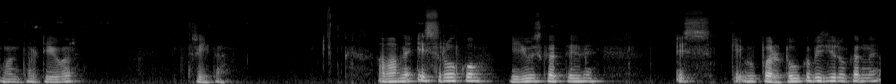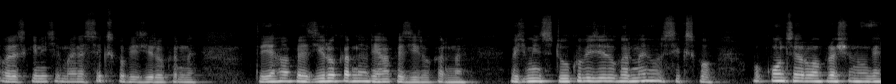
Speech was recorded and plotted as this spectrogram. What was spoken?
वन थर्टी ओवर थ्री था। अब आपने इस रो को यूज़ करते हुए इसके ऊपर टू को भी ज़ीरो करना है और इसके नीचे माइनस सिक्स को भी ज़ीरो करना है। तो यहाँ पे ज़ीरो करना है और यहाँ पे ज़ीरो करना है विच मीन्स टू को भी ज़ीरो करना है और सिक्स को। वो कौन से और ऑपरेशन होंगे?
